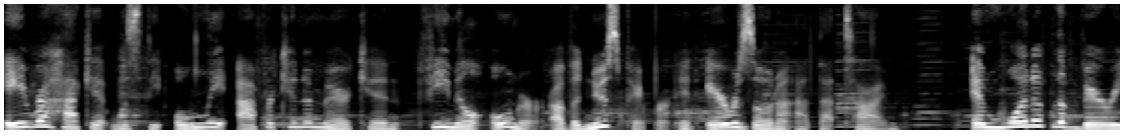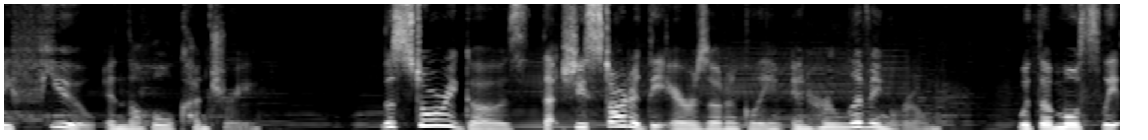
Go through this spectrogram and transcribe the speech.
Era Hackett was the only African American female owner of a newspaper in Arizona at that time, and one of the very few in the whole country. The story goes that she started the Arizona Gleam in her living room with a mostly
